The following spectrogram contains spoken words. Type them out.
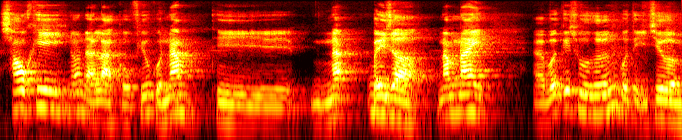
sau khi nó đã là cổ phiếu của năm thì bây giờ năm nay À, với cái xu hướng của thị trường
